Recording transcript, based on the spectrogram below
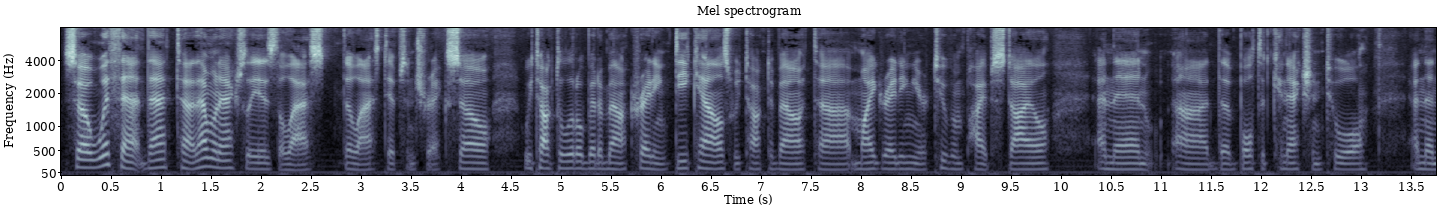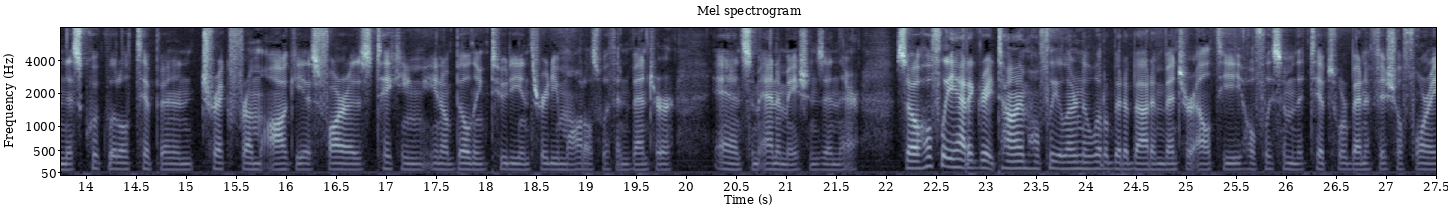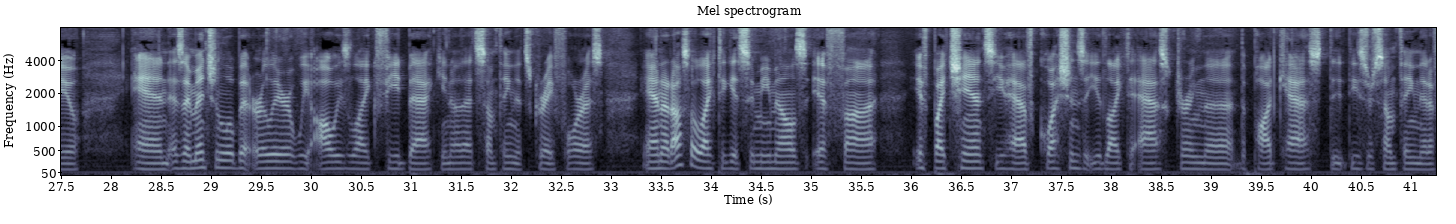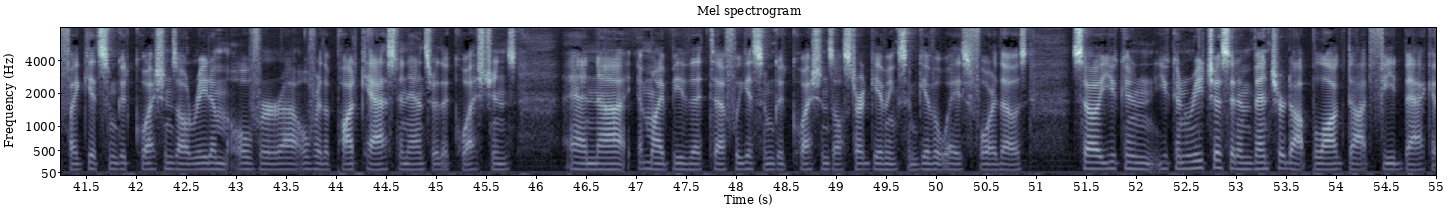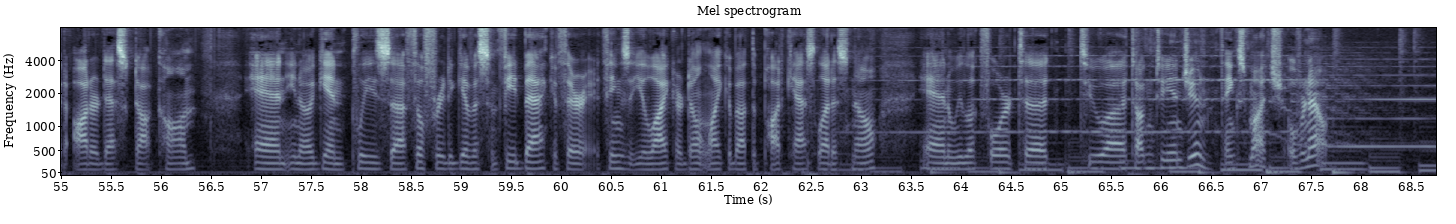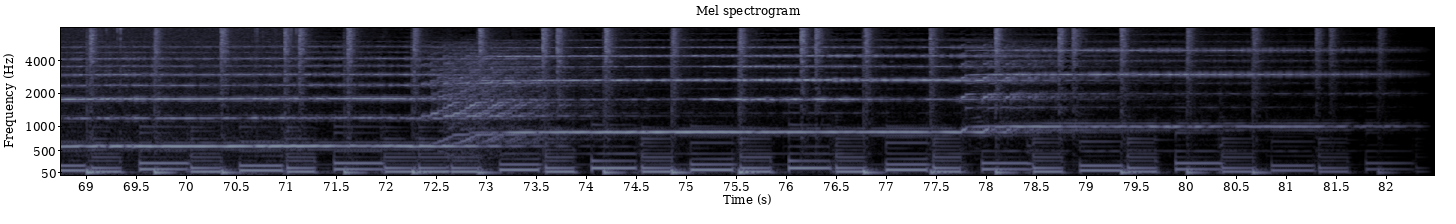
So with that, that uh, that one actually is the last the last tips and tricks. So we talked a little bit about creating decals. We talked about uh, migrating your tube and pipe style, and then uh, the bolted connection tool, and then this quick little tip and trick from AUGI as far as taking you know building 2D and 3D models with Inventor and some animations in there. So hopefully you had a great time. Hopefully you learned a little bit about Inventor LT. Hopefully some of the tips were beneficial for you. And as I mentioned a little bit earlier, we always like feedback. You know, that's something that's great for us. And I'd also like to get some emails if uh, if by chance you have questions that you'd like to ask during the, the podcast. Th- these are something that if I get some good questions, I'll read them over uh, over the podcast and answer the questions. And uh, it might be that uh, if we get some good questions, I'll start giving some giveaways for those. So you can you can reach us at inventor.blog.feedback at autodesk.com. And you know, again, please uh, feel free to give us some feedback if there are things that you like or don't like about the podcast. Let us know, and we look forward to to uh, talking to you in June. Thanks much. Over now.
